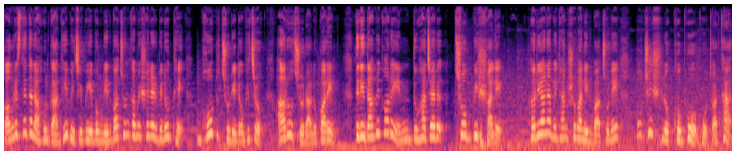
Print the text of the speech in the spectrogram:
কংগ্রেস নেতা রাহুল গান্ধী, বিজেপি এবং নির্বাচন কমিশনের বিরুদ্ধে ভোট চুরির অভিযোগ আরও জোরালো করেন। তিনি দাবি করেন দু সালের হরিয়ানা বিধানসভা নির্বাচনে পঁচিশ লক্ষ ভুয়ো ভোট, অর্থাৎ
